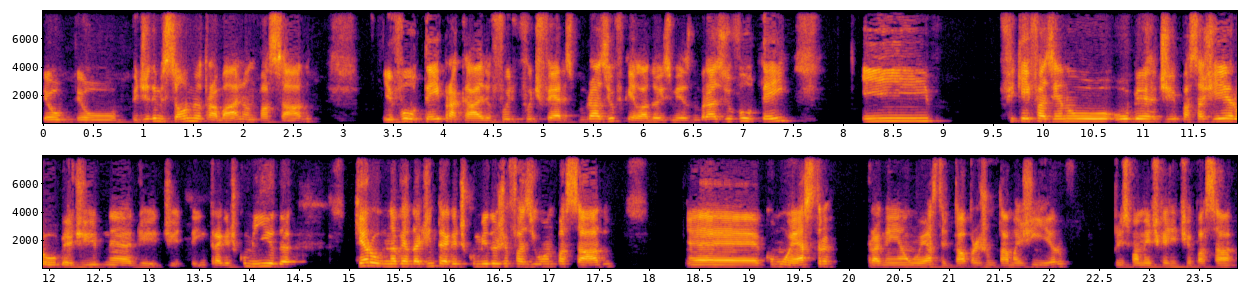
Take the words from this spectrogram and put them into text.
eu, eu pedi demissão no meu trabalho ano passado e voltei para cá. Eu fui, fui de férias para o Brasil, fiquei lá dois meses no Brasil, voltei e fiquei fazendo Uber de passageiro, Uber de, né, de, de entrega de comida. Quero, na verdade, entrega de comida eu já fazia o ano passado é, como extra, para ganhar um extra e tal, para juntar mais dinheiro, principalmente que a gente ia passar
